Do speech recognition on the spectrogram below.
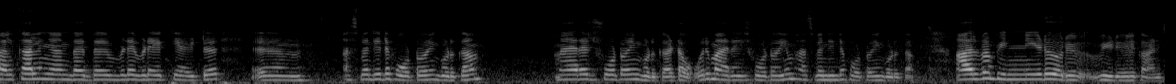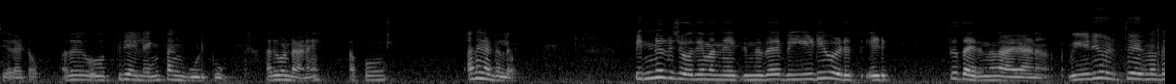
തൽക്കാലം ഞാൻ എന്താ ഇവിടെ ഇവിടെയൊക്കെ ആയിട്ട് ഹസ്ബൻഡിന്റെ ഫോട്ടോയും കൊടുക്കാം. മാരേജ് ഫോട്ടോയും കൊടുക്കാം കേട്ടോ. ഒരു മാരേജ് ഫോട്ടോയും ഹസ്ബൻഡിന്റെ ഫോട്ടോയും കൊടുക്കാം. ആൽബം പിന്നീട് ഒരു വീഡിയോയിൽ കാണിച്ചു തരാം കേട്ടോ. അത് ഒത്തിരി ലെങ്ത് അങ്ങ് കൂടിപ്പോവും. അതുകൊണ്ടാണേ. അപ്പോൾ അത് കണ്ടല്ലോ. പിന്നെ ഒരു ചോദ്യം വന്നേക്കുന്നത് വീഡിയോ എടുത്ത് എടുത്ത് തരുന്നത് ആരാണ്? വീഡിയോ എടുത്തു തരുന്നത്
